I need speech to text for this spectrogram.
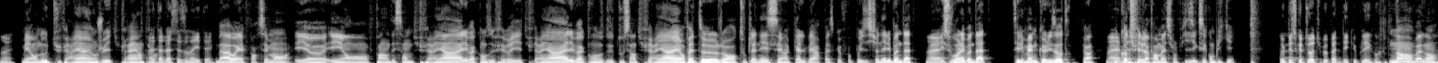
Ouais. Mais en août, tu fais rien et en juillet, tu fais rien. Tu Ouais, vois. t'as de la saisonnalité. Bah ouais, forcément. Et, euh, et en fin décembre, tu fais rien. Et les vacances de février, tu fais rien. Et les vacances de Toussaint, tu fais rien. Et en fait, euh, genre, toute l'année, c'est un calvaire parce qu'il faut positionner les bonnes dates. Ouais. Et souvent, les bonnes dates, c'est les mêmes que les autres, tu vois. Donc, quand tu fais de la formation physique, c'est compliqué. Oui, parce que toi, tu peux pas te décupler. Quoi. Non, bah non.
